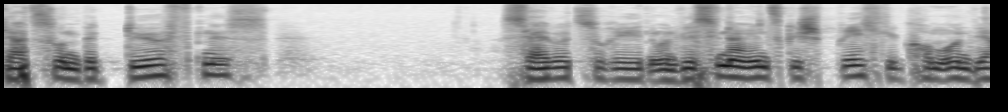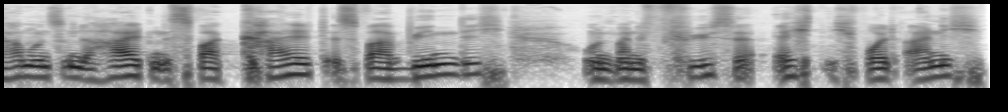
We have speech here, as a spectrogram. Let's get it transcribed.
die hat so ein Bedürfnis, selber zu reden. Und wir sind dann ins Gespräch gekommen und wir haben uns unterhalten. Es war kalt, es war windig und meine Füße, echt, ich wollte eigentlich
